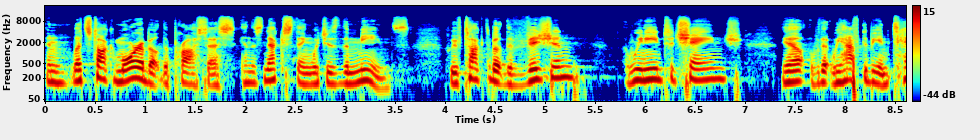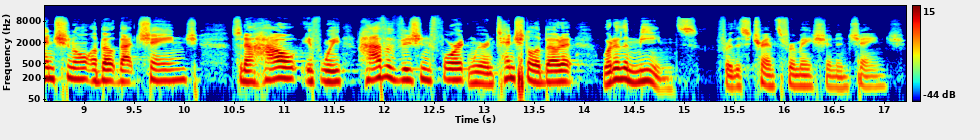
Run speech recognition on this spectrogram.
And let's talk more about the process in this next thing, which is the means. So we've talked about the vision we need to change, you know, that we have to be intentional about that change. So now how, if we have a vision for it and we're intentional about it, what are the means for this transformation and change?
